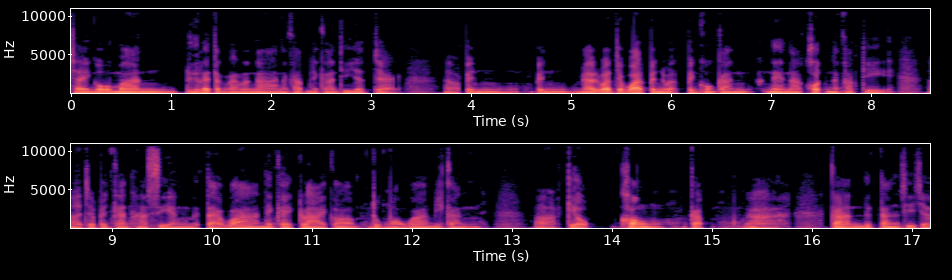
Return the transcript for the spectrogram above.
ใช้งบประมาณหรืออะไรต่างๆนานานะครับ ในการที่จะแจกเป็นเป็นแม้ว่าจะว่าเป็นเป็นโครงการในอนาคตนะครับที่อาจะเป็นการหาเสียง แต่ว่าในไกลๆก็ถูกมองว่ามีการเกี่ยวข้องกับการเลือกตั้งที่จะ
